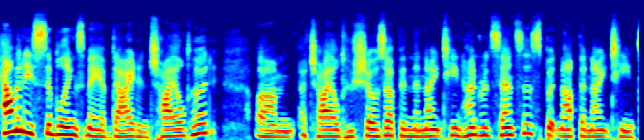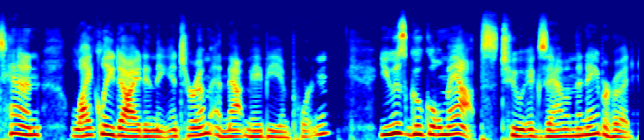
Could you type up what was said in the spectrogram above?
How many siblings may have died in childhood? Um, a child who shows up in the 1900 census but not the 1910 likely died in the interim, and that may be important. Use Google Maps to examine the neighborhood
